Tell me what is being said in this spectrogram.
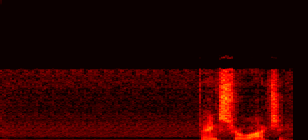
thanks for watching.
